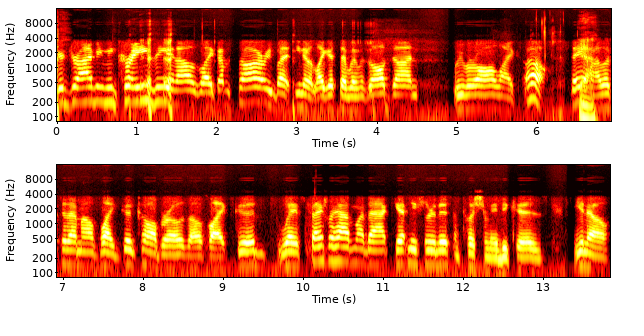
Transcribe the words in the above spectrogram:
you're driving me crazy." And I was like, "I'm sorry," but you know, like I said, when it was all done, we were all like, "Oh." Damn, Yeah. I looked at them. I was like, "Good call, bros." I was like, "Good way. Thanks for having my back, getting me through this, and pushing me because you know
